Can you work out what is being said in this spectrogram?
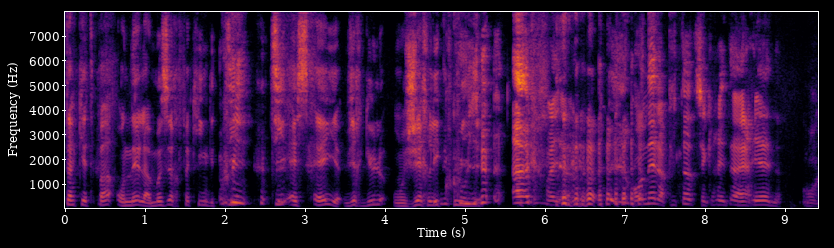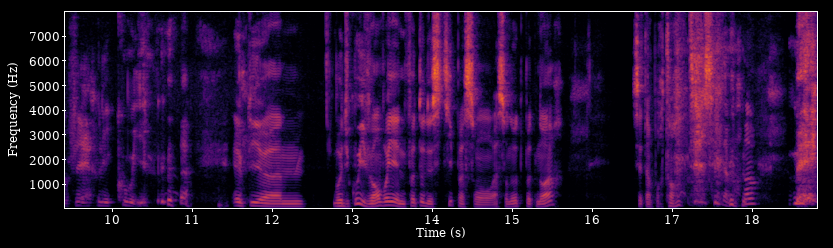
T'inquiète pas, on est la motherfucking T- Oui, TSA, virgule, on gère les des couilles. couilles. Incroyable. On est la putain de sécurité aérienne. On gère les couilles. Et puis, euh, bon, du coup, il veut envoyer une photo de ce type à son, à son autre pote noir. C'est important. C'est important. Mais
